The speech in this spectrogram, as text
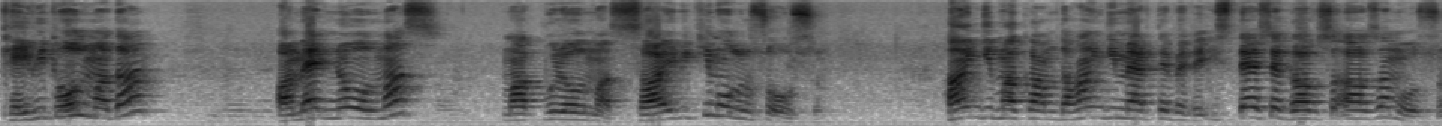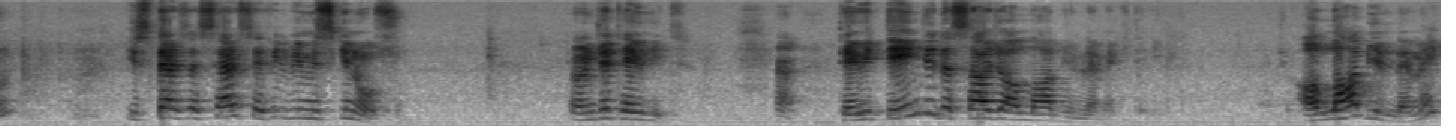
tevhid olmadan amel ne olmaz? Makbul olmaz. Sahibi kim olursa olsun. hangi makamda, hangi mertebede isterse gavs-ı azam olsun, isterse sersefil bir miskin olsun. Önce tevhid. Ha, Tevhid deyince de sadece Allah'a birlemek değil. Allah'a birlemek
